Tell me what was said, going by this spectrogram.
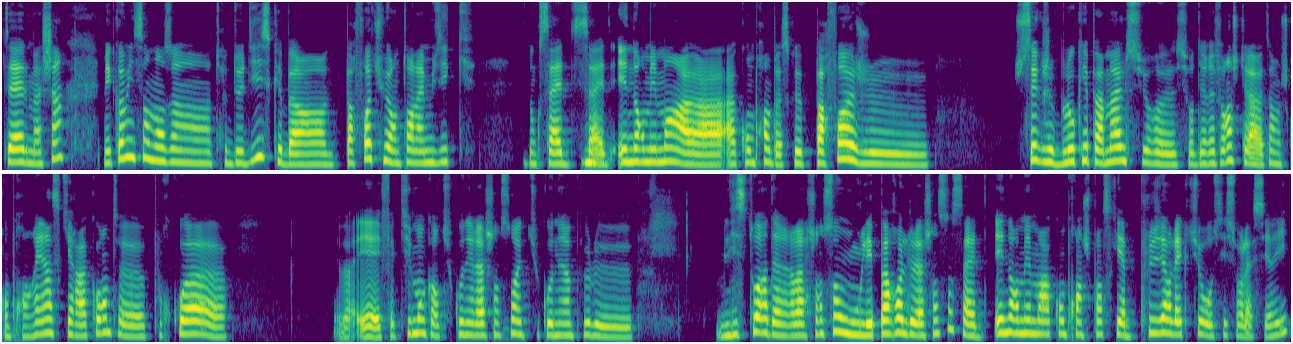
tel, machin. Mais comme ils sont dans un truc de disque, ben, parfois tu entends la musique. Donc ça aide, ça Mm. aide énormément à, à comprendre parce que parfois je, je sais que je bloquais pas mal sur, euh, sur des références. J'étais là, attends, je comprends rien à ce qu'il raconte, euh, pourquoi. euh. Et, ben, et effectivement, quand tu connais la chanson et que tu connais un peu le l'histoire derrière la chanson ou les paroles de la chanson, ça aide énormément à comprendre. Je pense qu'il y a plusieurs lectures aussi sur la série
